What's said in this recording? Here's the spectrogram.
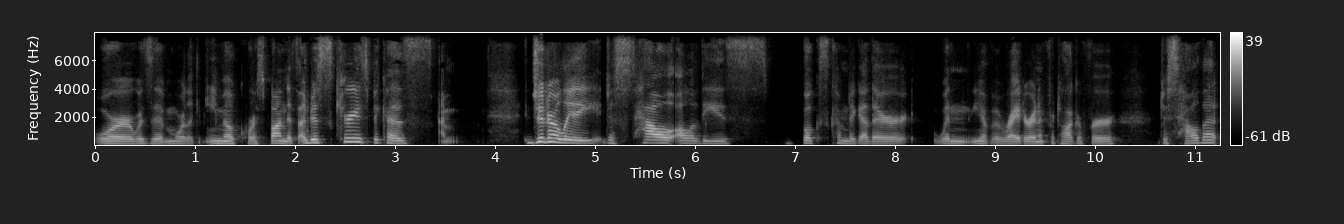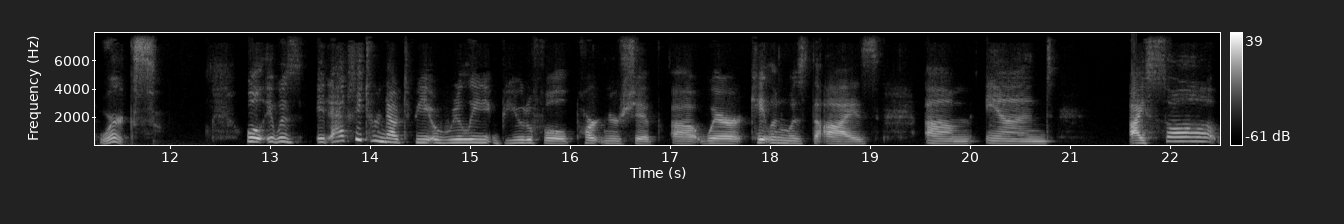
or was it more like an email correspondence? I'm just curious because I'm generally just how all of these books come together when you have a writer and a photographer, just how that works. Well, it was. It actually turned out to be a really beautiful partnership uh, where Caitlin was the eyes, um, and I saw.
